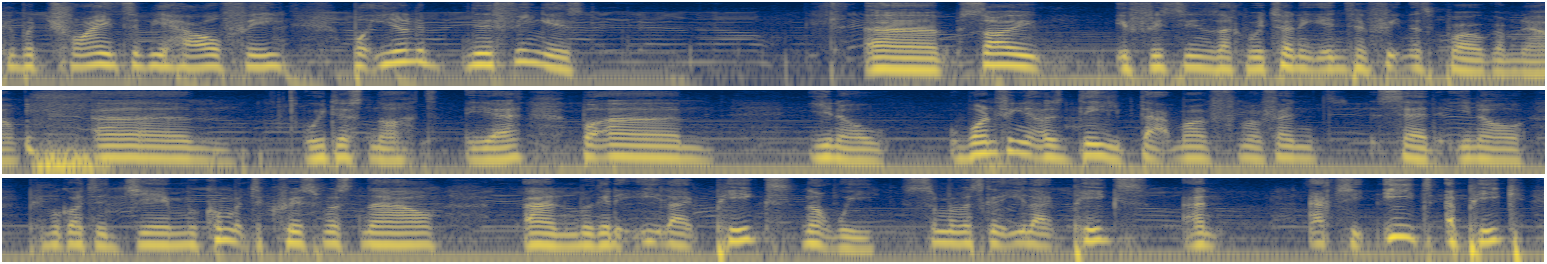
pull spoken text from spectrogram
people trying to be healthy. But you know, the, the thing is, um, sorry if it seems like we're turning it into a fitness program now. Um, we're just not, yeah. But um, you know, one thing that was deep that my my friend said, you know, people go to gym. We're coming to Christmas now, and we're gonna eat like pigs. Not we. Some of us gonna eat like pigs and actually eat a pig. You know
